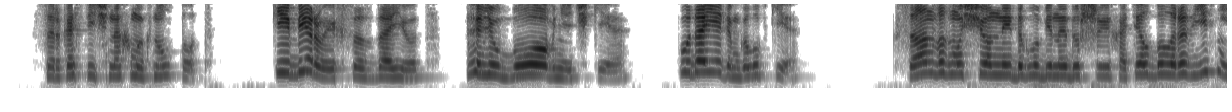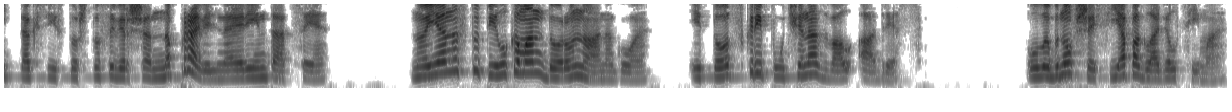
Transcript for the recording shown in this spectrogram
— саркастично хмыкнул тот. «Киберу их создают. Любовнички. Куда едем, голубки?» Ксан, возмущенный до глубины души, хотел было разъяснить таксисту, что совершенно правильная ориентация. Но я наступил командору на ногу, и тот скрипуче назвал адрес. Улыбнувшись, я погладил Тима.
